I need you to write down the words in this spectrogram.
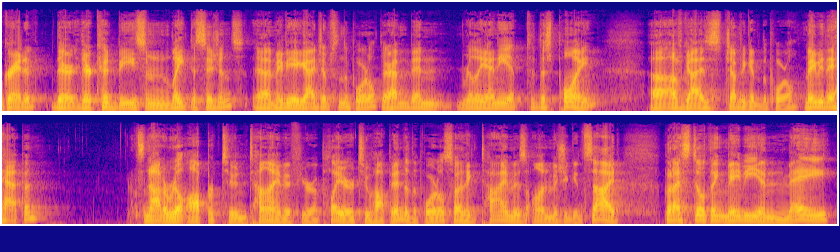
granted, there there could be some late decisions. Uh, maybe a guy jumps in the portal. There haven't been really any up to this point uh, of guys jumping into the portal. Maybe they happen it's not a real opportune time if you're a player to hop into the portal. So I think time is on Michigan's side. But I still think maybe in May,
